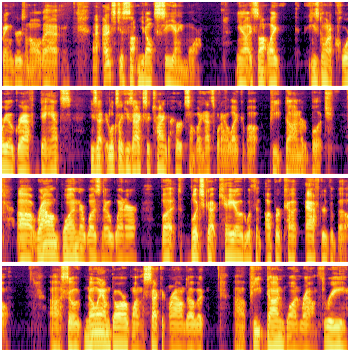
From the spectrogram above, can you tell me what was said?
fingers and all that. And it's just something you don't see anymore. You know, it's not like he's doing a choreographed dance. He's it looks like he's actually trying to hurt somebody. That's what I like about Pete Dunne or Butch. Uh, round one, there was no winner but Butch got KO'd with an uppercut after the bell. Uh, so Noam Dar won the second round of it. Uh, Pete Dunne won round three.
